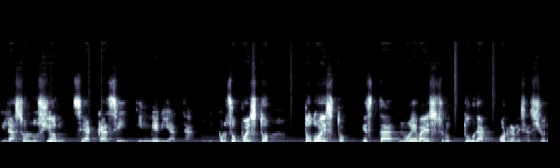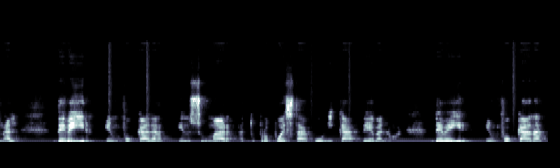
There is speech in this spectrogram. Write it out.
y la solución sea casi inmediata. Y por supuesto, todo esto, esta nueva estructura organizacional debe ir enfocada en sumar a tu propuesta única de valor. Debe ir enfocada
